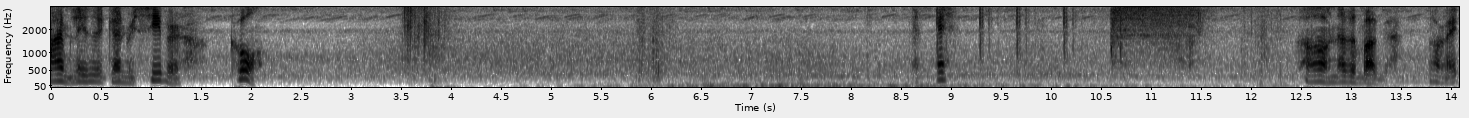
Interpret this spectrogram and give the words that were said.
Prime laser gun receiver. Cool. Okay. Oh, another bug. Alright.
